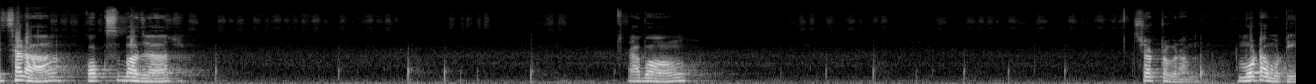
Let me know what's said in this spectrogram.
এছাড়া কক্সবাজার এবং চট্টগ্রাম মোটামুটি।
